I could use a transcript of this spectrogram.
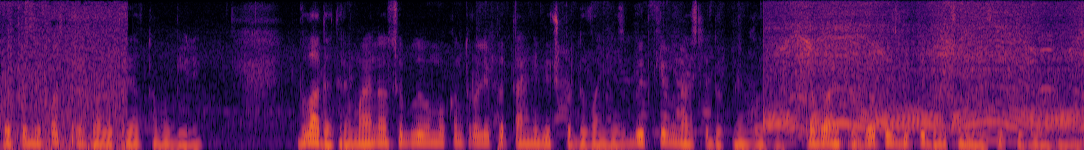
в Батумі постраждали три автомобілі. Влада тримає на особливому контролі питання відшкодування збитків внаслідок негоди. Тривають роботи з ліквідації наслідків урагану.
